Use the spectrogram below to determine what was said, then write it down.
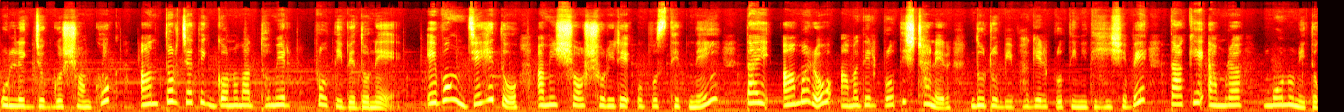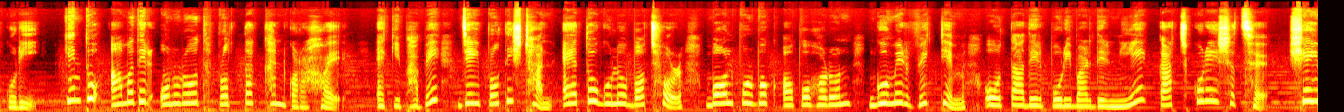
উল্লেখযোগ্য সংখ্যক আন্তর্জাতিক গণমাধ্যমের প্রতিবেদনে। এবং যেহেতু আমি সশরীরে উপস্থিত নেই, তাই আমারও আমাদের প্রতিষ্ঠানের দুটো বিভাগের প্রতিনিধি হিসেবে তাকে আমরা মনোনীত করি। কিন্তু আমাদের অনুরোধ প্রত্যাখ্যান করা হয়। একইভাবে যেই প্রতিষ্ঠান এতগুলো বছর বলপূর্বক অপহরণ, গুমের ভিকটিম ও তাদের পরিবারদের নিয়ে কাজ করে এসেছে, সেই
